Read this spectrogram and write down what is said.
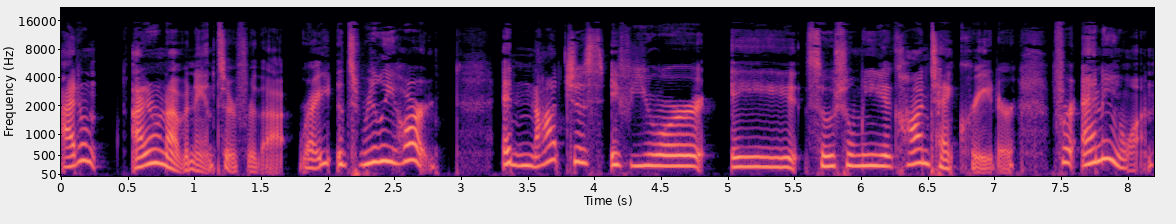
I don't i don't have an answer for that right it's really hard and not just if you're a social media content creator for anyone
